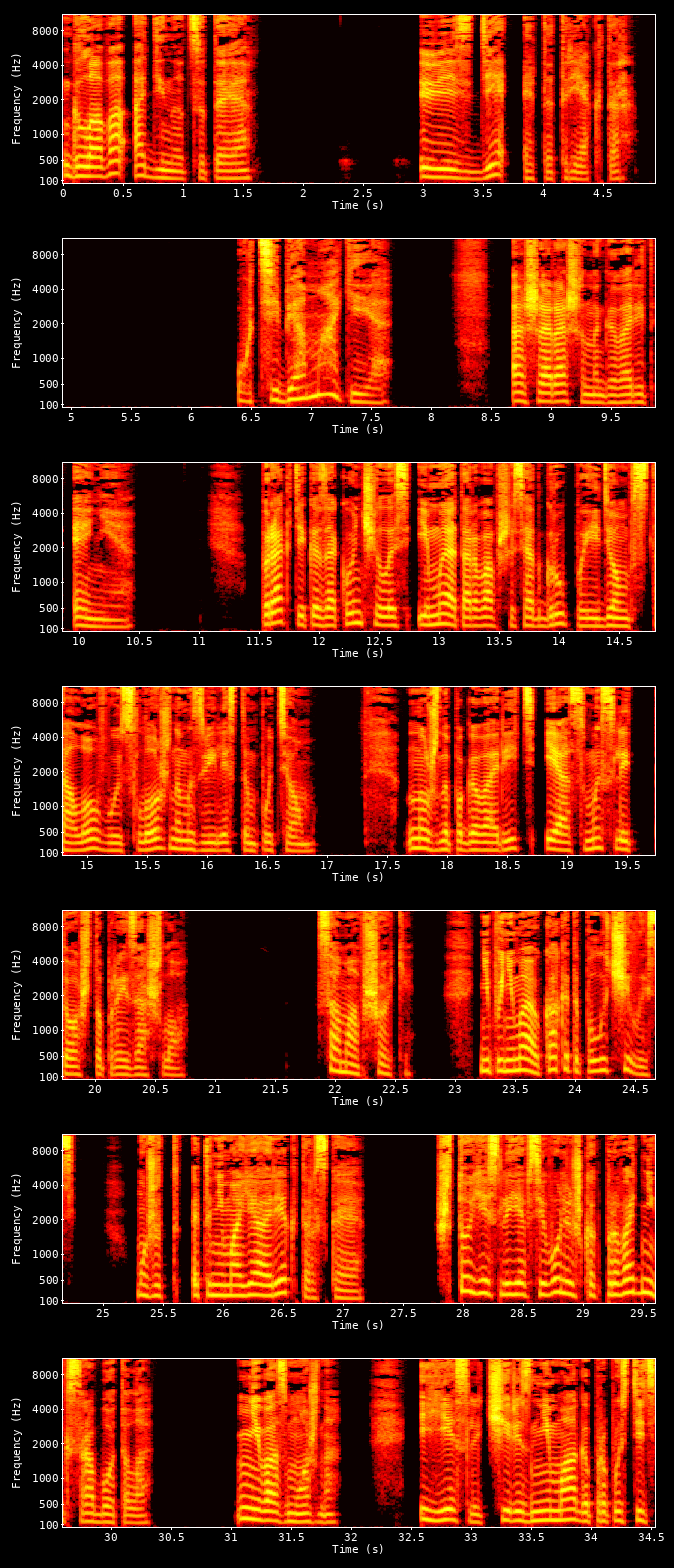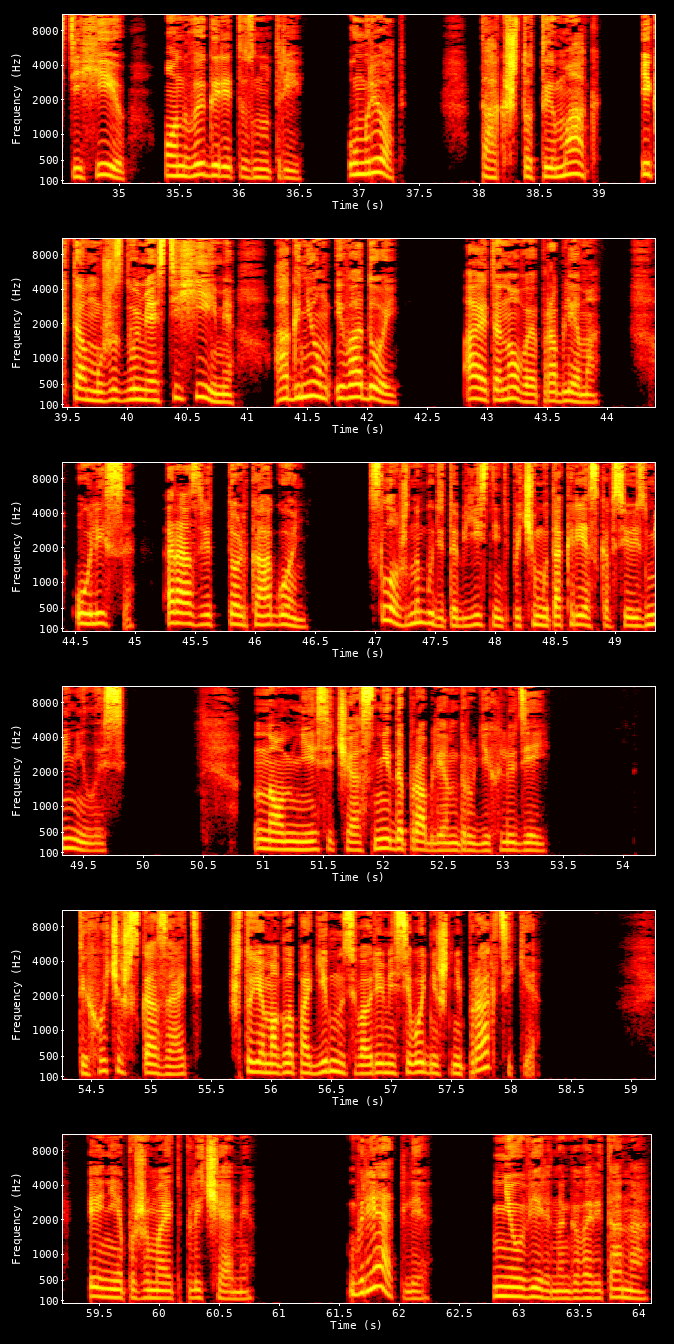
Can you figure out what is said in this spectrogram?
Глава одиннадцатая. Везде этот ректор. «У тебя магия!» — ошарашенно говорит Эния. Практика закончилась, и мы, оторвавшись от группы, идем в столовую сложным извилистым путем. Нужно поговорить и осмыслить то, что произошло. Сама в шоке. Не понимаю, как это получилось. Может, это не моя ректорская — что, если я всего лишь как проводник сработала? Невозможно. И если через немага пропустить стихию, он выгорит изнутри, умрет. Так что ты маг, и к тому же с двумя стихиями — огнем и водой. А это новая проблема. У Лисы развит только огонь. Сложно будет объяснить, почему так резко все изменилось. Но мне сейчас не до проблем других людей. Ты хочешь сказать, что я могла погибнуть во время сегодняшней практики? Эния пожимает плечами. Вряд ли, неуверенно говорит она.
